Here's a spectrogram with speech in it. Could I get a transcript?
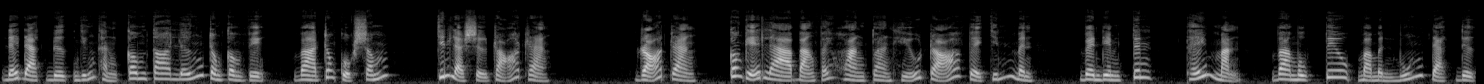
để đạt được những thành công to lớn trong công việc và trong cuộc sống chính là sự rõ ràng. Rõ ràng có nghĩa là bạn phải hoàn toàn hiểu rõ về chính mình, về niềm tin, thế mạnh và mục tiêu mà mình muốn đạt được.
